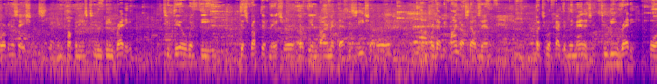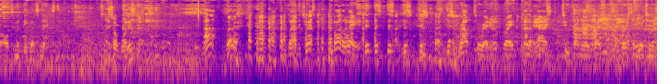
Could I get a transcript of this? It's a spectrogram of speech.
organizations and companies to be ready to deal with the disruptive nature of the environment that we see each other in, uh, or that we find ourselves in, but to effectively manage it, to be ready for ultimately what's next. So what is next? Ah, well, glad that you asked. And by the way, thi- this this this this this route to ready, right, kind of asks two primary questions. The first of which is,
